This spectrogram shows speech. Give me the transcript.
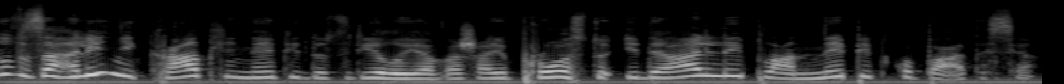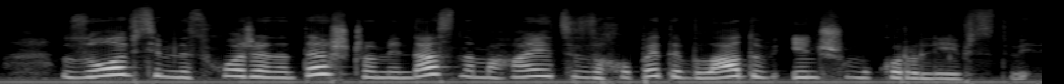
Ну, взагалі ні краплі не підозріло, я вважаю, просто ідеальний план не підкопатися. Зовсім не схоже на те, що Мідас намагається захопити владу в іншому королівстві.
